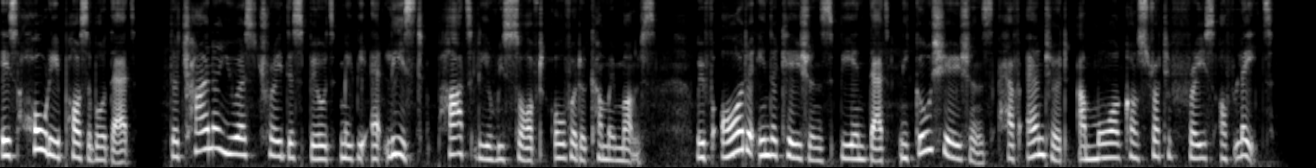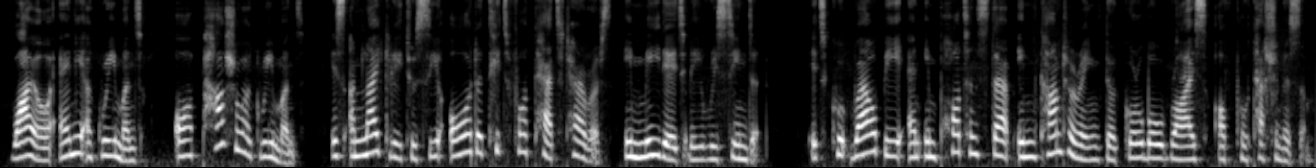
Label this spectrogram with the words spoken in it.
it's wholly possible that the China US trade dispute may be at least partly resolved over the coming months, with all the indications being that negotiations have entered a more constructive phase of late. While any agreement or partial agreement is unlikely to see all the tit for tat tariffs immediately rescinded, it could well be an important step in countering the global rise of protectionism.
